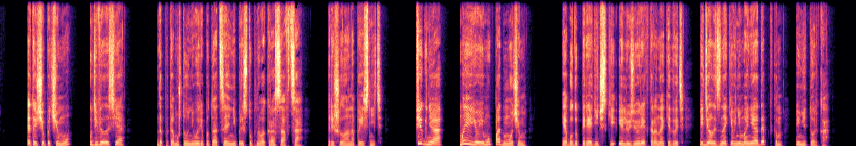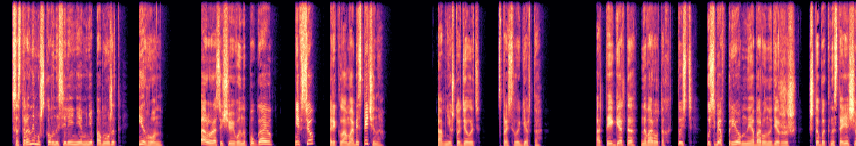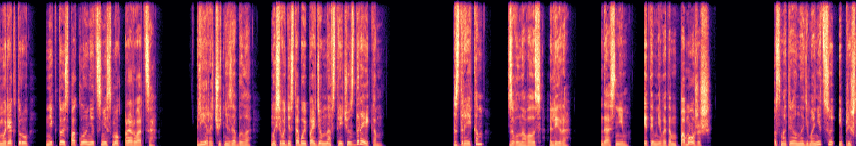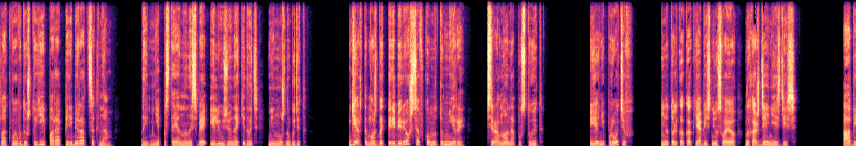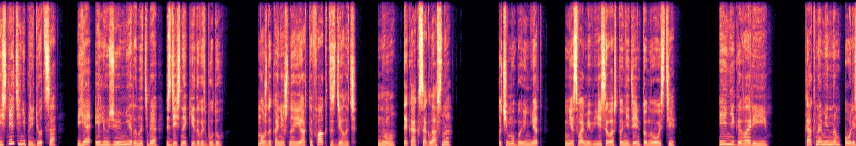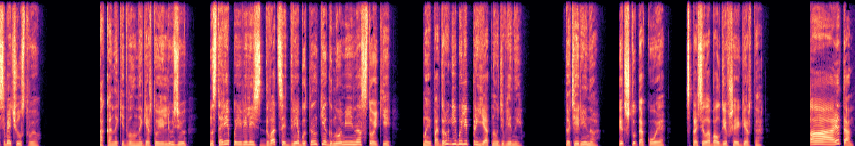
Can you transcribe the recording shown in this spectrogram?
Это еще почему? Удивилась я. Да потому что у него репутация неприступного красавца, решила она пояснить. Фигня, мы ее ему подмочим. Я буду периодически иллюзию ректора накидывать и делать знаки внимания адепткам, и не только. Со стороны мужского населения мне поможет и Рон. Пару раз еще его напугаю, и все, реклама обеспечена. «А мне что делать?» — спросила Герта. «А ты, Герта, на воротах, то есть у себя в приемной оборону держишь, чтобы к настоящему ректору никто из поклонниц не смог прорваться. Лера, чуть не забыла, мы сегодня с тобой пойдем на встречу с Дрейком». «С Дрейком?» — заволновалась Лира. «Да, с ним. И ты мне в этом поможешь». Посмотрела на демоницу и пришла к выводу, что ей пора перебираться к нам. Да и мне постоянно на себя иллюзию накидывать не нужно будет. «Герта, может быть, переберешься в комнату Миры? Все равно она пустует». «Я не против, но только как я объясню свое нахождение здесь?» «А объяснять и не придется. Я иллюзию мира на тебя здесь накидывать буду. Можно, конечно, и артефакт сделать. Ну, ты как, согласна?» «Почему бы и нет? Мне с вами весело, что не день, то новости». «И не говори. Как на минном поле себя чувствую». Пока накидывала на Герту иллюзию, на столе появились 22 бутылки гномии настойки. Мои подруги были приятно удивлены. «Катерина, это что такое?» — спросила обалдевшая Герта. «А, это...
